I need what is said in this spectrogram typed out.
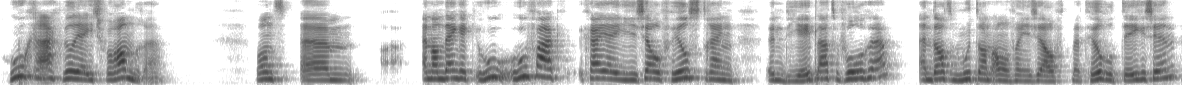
hoe graag wil jij iets veranderen? Want, um, en dan denk ik, hoe, hoe vaak ga jij jezelf heel streng een dieet laten volgen? En dat moet dan allemaal van jezelf met heel veel tegenzin.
